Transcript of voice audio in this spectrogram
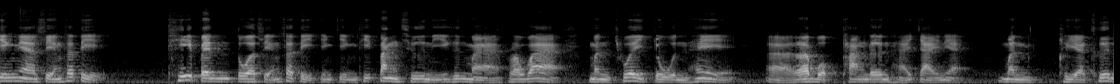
ริงๆเนี่ยเสียงสติ ที่เป็นตัวเสียงสติจริง ๆ ที่ตั้งชื่อนี้ขึ้นมา เพราะว่ามันช่วยจูนให้ระบบทางเดินหายใจเนี่ยมันเคลียร์ขึ้น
